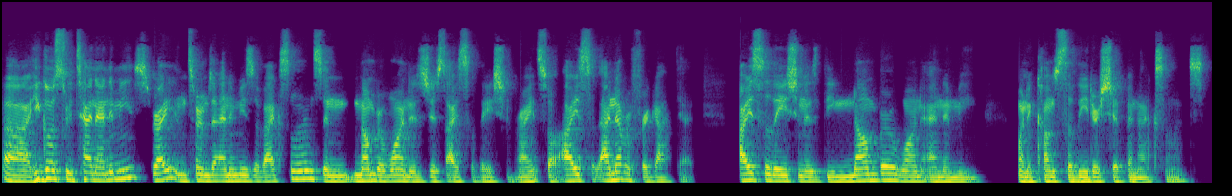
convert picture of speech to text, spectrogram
uh, he goes through 10 enemies, right? In terms of enemies of excellence. And number one is just isolation, right? So I, I never forgot that. Isolation is the number one enemy when it comes to leadership and excellence.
